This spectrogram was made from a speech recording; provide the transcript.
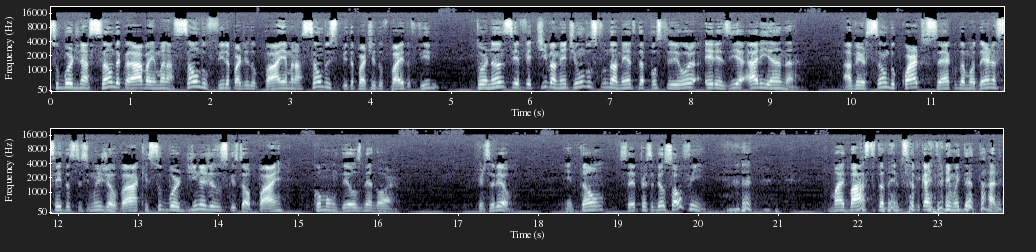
subordinação declarava a emanação do Filho a partir do Pai, a emanação do Espírito a partir do Pai e do Filho, tornando-se efetivamente um dos fundamentos da posterior heresia ariana, a versão do quarto século da moderna seita dos testemunhos de Jeová que subordina Jesus Cristo ao Pai como um Deus menor. Percebeu? Então, você percebeu só o fim. Mas basta também, não precisa ficar entrando em muito detalhe.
